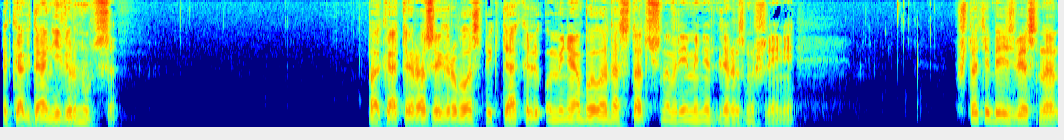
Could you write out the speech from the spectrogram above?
когда они вернутся. Пока ты разыгрывала спектакль, у меня было достаточно времени для размышлений. Что тебе известно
